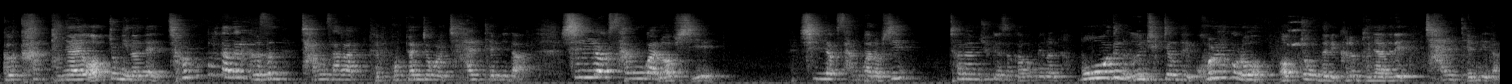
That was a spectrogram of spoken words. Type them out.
그각 분야의 업종이 있는데 전부 다들 그것은 장사가 보편적으로 잘 됩니다. 실력 상관없이 실력 상관없이 천안휴게소 가보면 모든 음식점들이 골고루 업종들이 그런 분야들이 잘 됩니다.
